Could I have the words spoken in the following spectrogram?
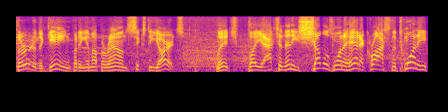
third of the game, putting him up around 60 yards. Lynch play action, then he shovels one ahead across the 20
